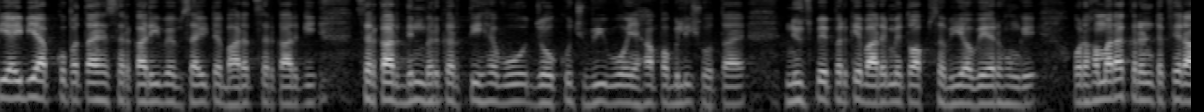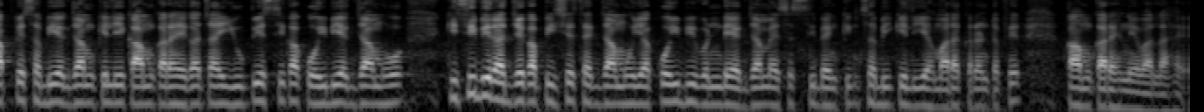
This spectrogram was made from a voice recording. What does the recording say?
पीआईबी आपको पता है, सरकारी वेबसाइट है, भारत सरकार की। सरकार दिन भर करती है वो, जो कुछ भी वो यहाँ पब्लिश होता है। न्यूज़पेपर के बारे में तो आप सभी अवेयर होंगे। और हमारा करंट अफेयर आपके सभी एग्ज़ाम के लिए काम का रहेगा चाहे यूपीएससी का कोई भी एग्ज़ाम हो, किसी भी राज्य का पीसीएस एग्ज़ाम हो या कोई भी वनडे एग्ज़ाम एसएससी बैंकिंग सभी के लिए हमारा करंट अफेयर काम का रहने वाला है।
